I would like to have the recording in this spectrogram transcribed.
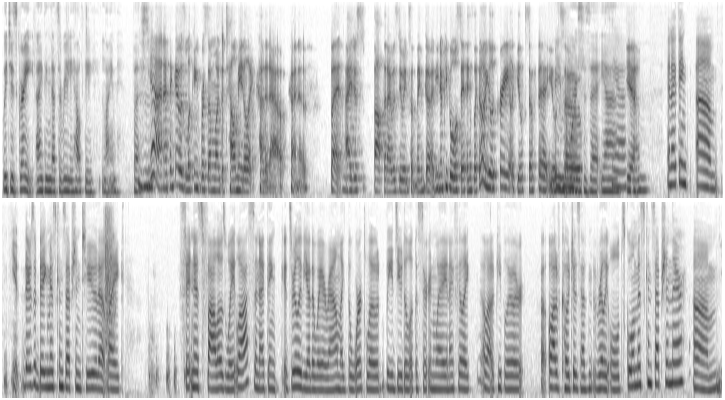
which is great. I think that's a really healthy line. But mm-hmm. yeah, and I think I was looking for someone to tell me to like cut it out, kind of. But mm-hmm. I just thought that I was doing something good. You know, people will say things like, "Oh, you look great! Like you look so fit. You look so." Is it? Yeah. Yeah. yeah. Mm-hmm. And I think um, there's a big misconception too that like fitness follows weight loss and i think it's really the other way around. Like the workload leads you to look a certain way and i feel like a lot of people are a lot of coaches have really old school misconception there. Um,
